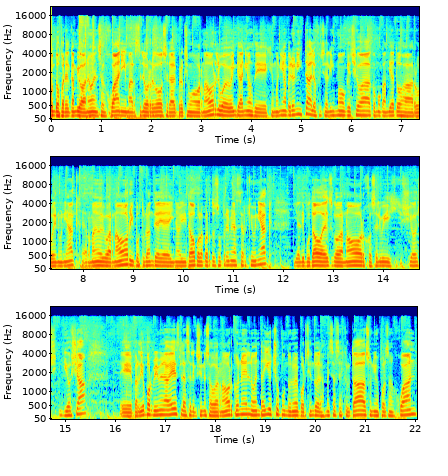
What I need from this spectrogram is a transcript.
Juntos para el Cambio ganó en San Juan y Marcelo Regó será el próximo gobernador. Luego de 20 años de hegemonía peronista, el oficialismo que lleva como candidatos a Rubén Uñac, hermano del gobernador y postulante inhabilitado por la Corte Suprema Sergio Uñac, y al diputado ex gobernador José Luis Gioya. Eh, perdió por primera vez las elecciones a gobernador con el 98.9% de las mesas escrutadas unidos por San Juan.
